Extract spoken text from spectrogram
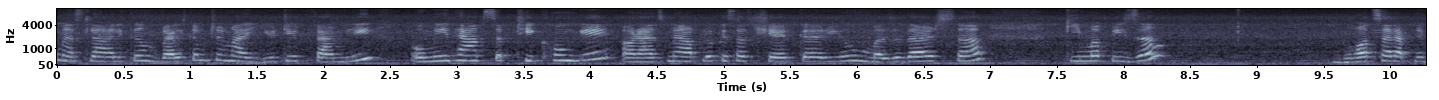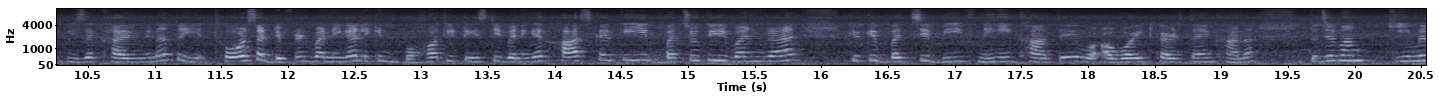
माय यूट्यूब फैमिली उम्मीद है आप सब ठीक होंगे। और आज मैं आप लोग के साथ शेयर कर रही हूँ मज़ेदार सा कीमा पिज़्ज़ा बहुत सारे अपने पिज़्ज़ा खाए होंगे ना तो ये थोड़ा सा डिफरेंट बनेगा, लेकिन बहुत ही टेस्टी बनेगा। ख़ास करके ये बच्चों के लिए बन रहा है, क्योंकि बच्चे बीफ नहीं खाते, वो अवॉइड करते हैं खाना। तो जब हम कीमे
